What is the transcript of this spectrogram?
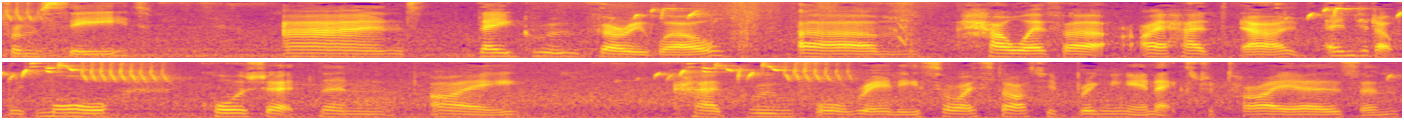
from seed and they grew very well. Um, however, I had uh, ended up with more courgette than I had room for really so I started bringing in extra tires and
